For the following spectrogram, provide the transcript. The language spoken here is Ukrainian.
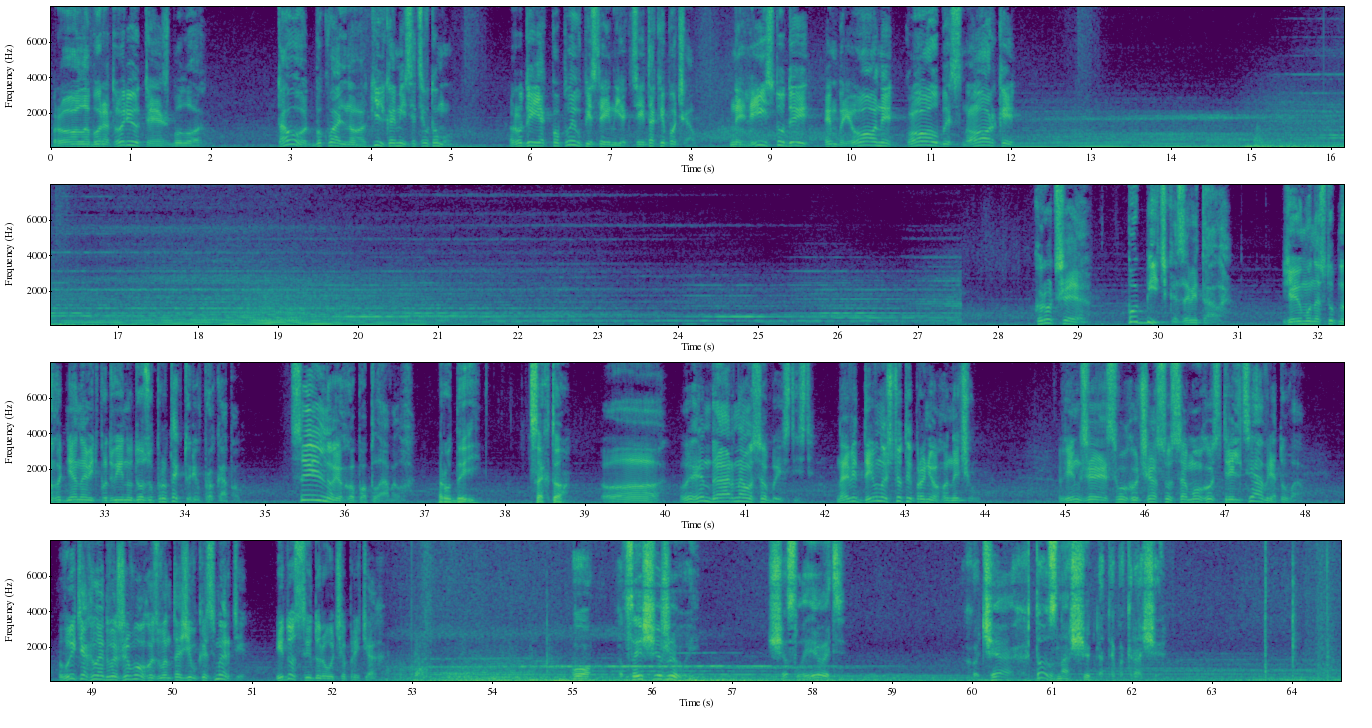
Про лабораторію теж було. Та от, буквально кілька місяців тому. Рудий як поплив після ін'єкції, так і почав. Не лізь туди, ембріони, колби, снорки. Коротше, побічка завітала. Я йому наступного дня навіть подвійну дозу протекторів прокапав. Сильно його поплавило. Рудий? Це хто? О, легендарна особистість. Навіть дивно, що ти про нього не чув. Він же свого часу самого стрільця врятував. Витяг ледве живого з вантажівки смерті і до Сидоровича притяг. О, а це ще живий. Щасливець. Хоча хто зна, що для тебе краще.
